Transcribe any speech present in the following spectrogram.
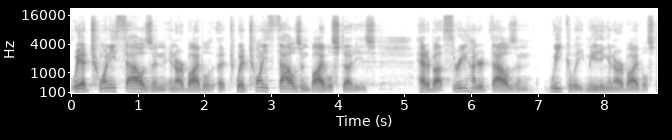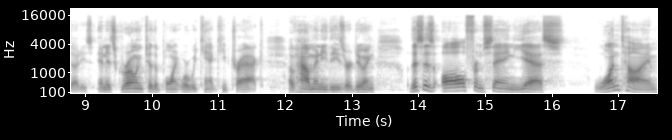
we had 20,000 in our Bible, uh, we had 20,000 Bible studies, had about 300,000 weekly meeting in our Bible studies. And it's growing to the point where we can't keep track of how many these are doing. This is all from saying yes one time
